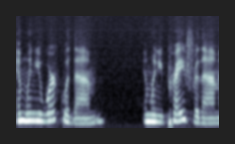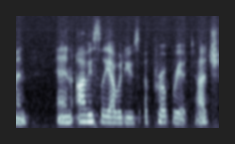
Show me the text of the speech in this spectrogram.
And when you work with them and when you pray for them, and, and obviously I would use appropriate touch,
